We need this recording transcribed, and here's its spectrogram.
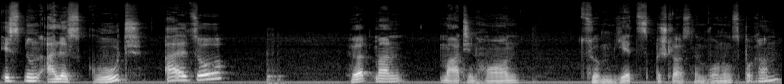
Ist nun alles gut also hört man Martin Horn zum jetzt beschlossenen Wohnungsprogramm.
